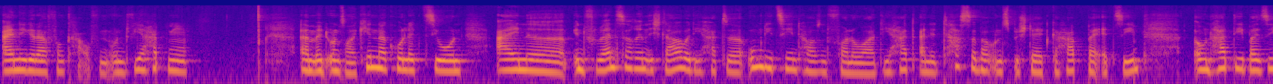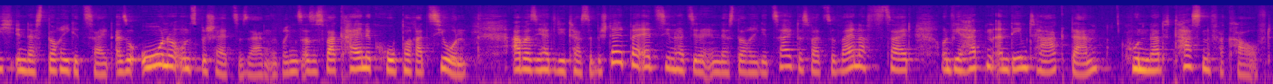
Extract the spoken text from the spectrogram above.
einige davon kaufen. Und wir hatten mit unserer Kinderkollektion eine Influencerin, ich glaube, die hatte um die 10.000 Follower, die hat eine Tasse bei uns bestellt gehabt bei Etsy und hat die bei sich in der Story gezeigt. Also ohne uns Bescheid zu sagen übrigens. Also es war keine Kooperation. Aber sie hatte die Tasse bestellt bei Etsy und hat sie dann in der Story gezeigt. Das war zur Weihnachtszeit und wir hatten an dem Tag dann 100 Tassen verkauft.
